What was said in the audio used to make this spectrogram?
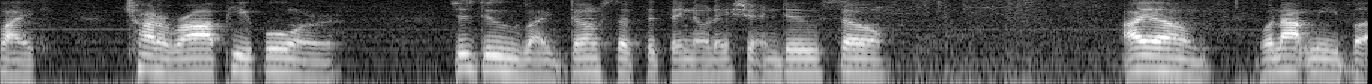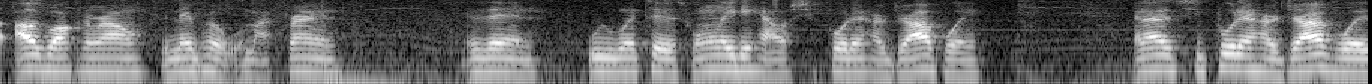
like try to rob people or just do like dumb stuff that they know they shouldn't do. So I um well not me, but I was walking around the neighborhood with my friend and then we went to this one lady house, she pulled in her driveway. And as she pulled in her driveway,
